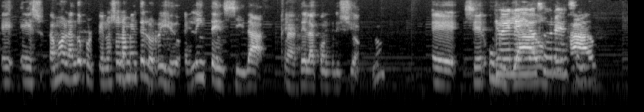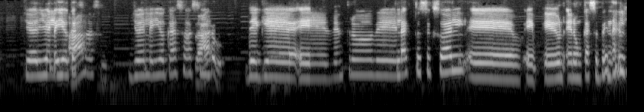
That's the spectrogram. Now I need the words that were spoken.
eh, estamos hablando porque no solamente lo rígido, es la intensidad de la condición. ¿no? ser humillado, Yo he leído eso. Yo, he leído ¿Ah? casos así. Yo he leído casos así. De que dentro del acto sexual era un caso penal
